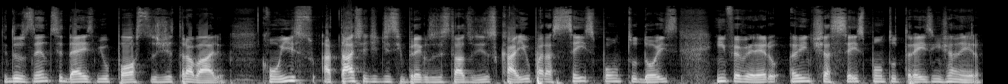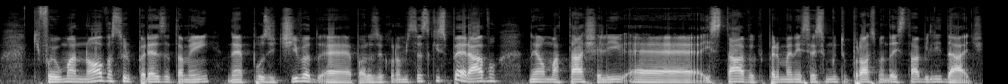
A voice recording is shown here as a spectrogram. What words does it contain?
de 210 mil postos de trabalho. Com isso, a taxa de desemprego dos Estados Unidos caiu para 6,2 em fevereiro, ante a 6,3 em janeiro, que foi uma nova surpresa também né, positiva é, para os economistas que esperavam né, uma taxa ali é, estável, que permanecesse muito próxima da estabilidade.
